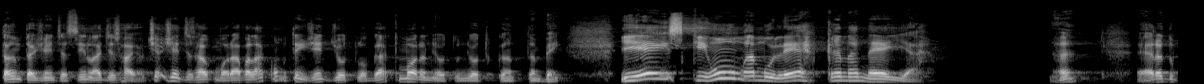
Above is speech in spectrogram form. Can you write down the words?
tanta gente assim lá de Israel. Tinha gente de Israel que morava lá, como tem gente de outro lugar que mora em outro, em outro canto também. E eis que uma mulher cananeia, né, era do,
